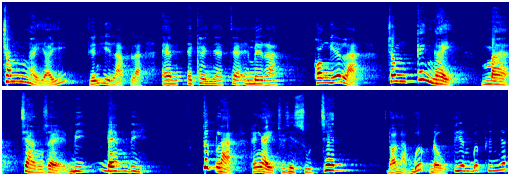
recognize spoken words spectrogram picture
trong ngày ấy tiếng Hy Lạp là en ekenete emera có nghĩa là trong cái ngày mà chàng rể bị đem đi tức là cái ngày Chúa Giêsu chết đó là bước đầu tiên bước thứ nhất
